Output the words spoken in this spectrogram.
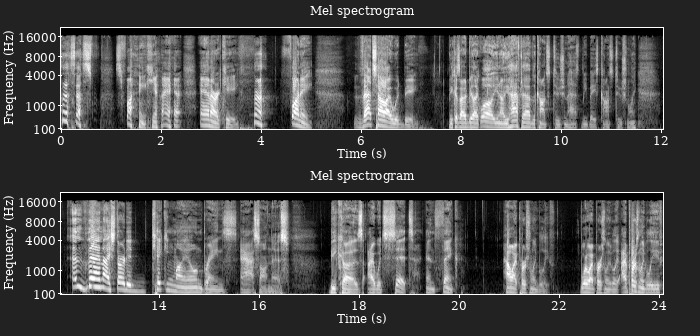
that's, that's it's funny. Yeah, anarchy. funny. That's how I would be. Because I would be like, well, you know, you have to have the Constitution. It has to be based constitutionally. And then I started kicking my own brain's ass on this because I would sit and think how I personally believe. What do I personally believe? I personally believe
